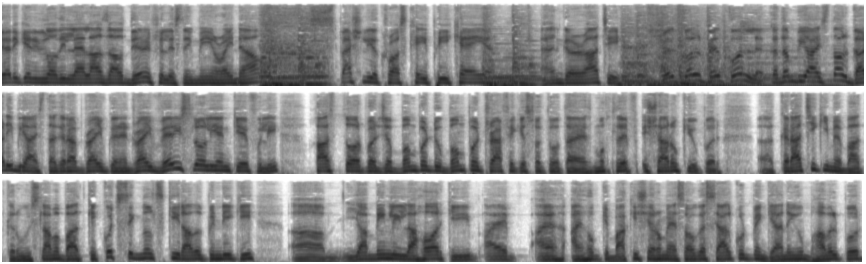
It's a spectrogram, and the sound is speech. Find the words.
dedicated to all the Lelas out there if you're listening to me right now, especially across KPK and Karachi. बिल्कुल बिल्कुल कदम भी आहिस्ता और गाड़ी भी आहिस्ता अगर आप ड्राइव करें drive very slowly and carefully खास तौर पर जब बम्पर टू बम्पर ट्रैफ़िक इस वक्त होता है मुख्तलिफ़ इशारों के ऊपर कराची की मैं बात करूँ इस्लामाबाद के कुछ सिग्नल्स की रावलपिंडी की आ, या मेनली लाहौर की आई आई होप कि बाकी शहरों में ऐसा होगा सियालकोट में गया नहीं हूँ भावलपुर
